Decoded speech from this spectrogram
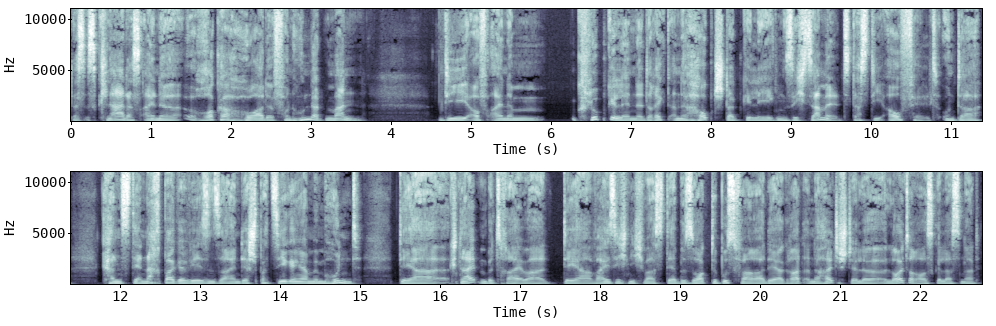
das ist klar, dass eine Rockerhorde von 100 Mann die auf einem Clubgelände direkt an der Hauptstadt gelegen sich sammelt, dass die auffällt. Und da kann es der Nachbar gewesen sein, der Spaziergänger mit dem Hund, der Kneipenbetreiber, der weiß ich nicht was, der besorgte Busfahrer, der gerade an der Haltestelle Leute rausgelassen hat.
